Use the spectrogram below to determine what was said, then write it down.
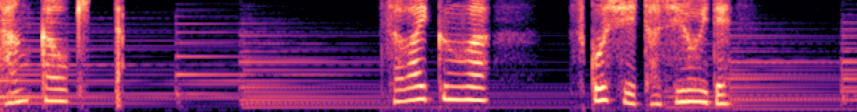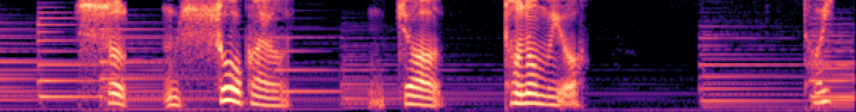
単価を切った。沢井くんは少したじろいで、そ、そうかよ。じゃあ、頼むよ。と言った。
